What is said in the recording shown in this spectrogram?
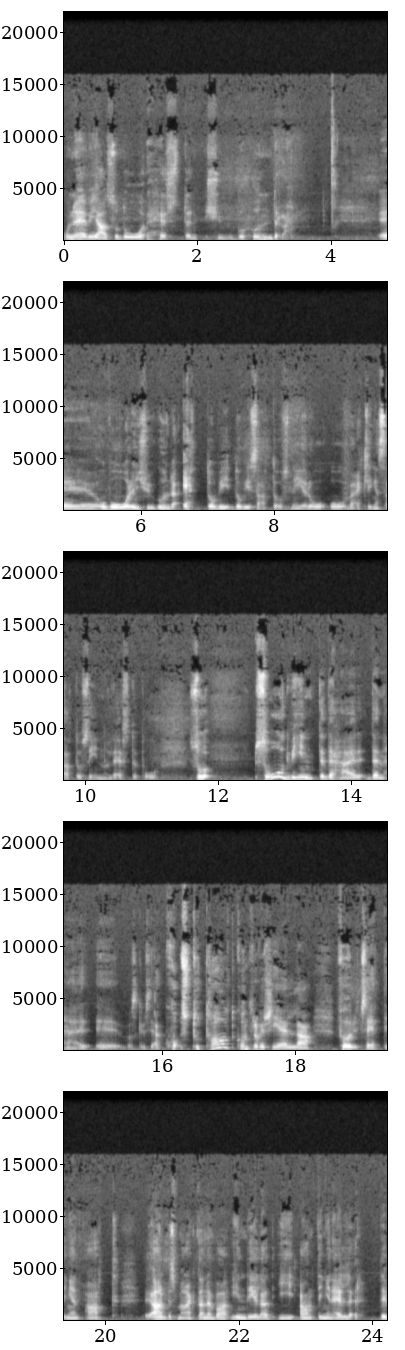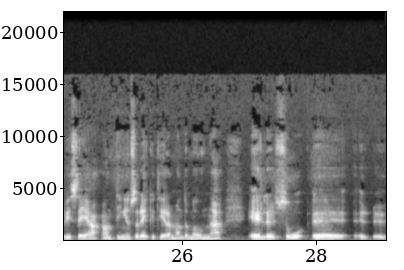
Och nu är vi alltså då hösten 2000. Eh, och våren 2001 då vi, då vi satte oss ner och, och verkligen satte oss in och läste på. Så såg vi inte det här, den här eh, vad ska vi säga, ko- totalt kontroversiella förutsättningen att arbetsmarknaden var indelad i antingen eller. Det vill säga antingen så rekryterar man de unga eller så eh, eh,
